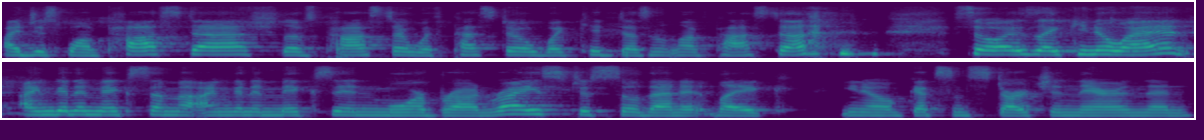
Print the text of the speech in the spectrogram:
I just want pasta. She loves pasta with pesto. What kid doesn't love pasta? so I was like, you know what? I'm to mix some, I'm to mix in more brown rice just so then it like, you know, get some starch in there and then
